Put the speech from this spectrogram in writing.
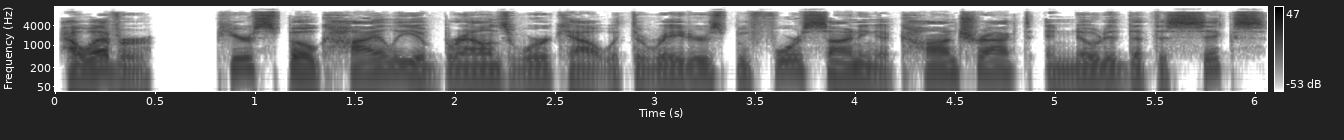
However, Pierce spoke highly of Brown's workout with the Raiders before signing a contract and noted that the 6'2",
